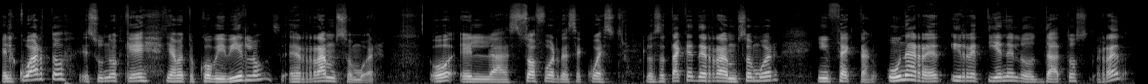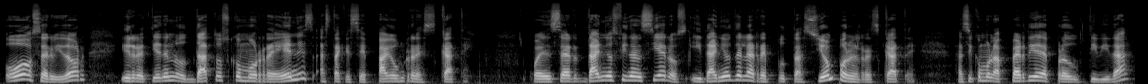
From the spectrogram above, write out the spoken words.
El cuarto es uno que ya me tocó vivirlo, es ransomware o el software de secuestro. Los ataques de ransomware infectan una red y retienen los datos, red o servidor, y retienen los datos como rehenes hasta que se paga un rescate. Pueden ser daños financieros y daños de la reputación por el rescate, así como la pérdida de productividad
